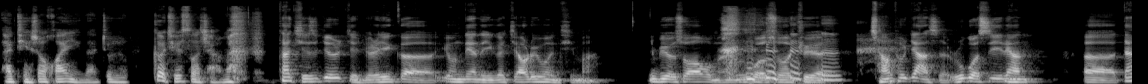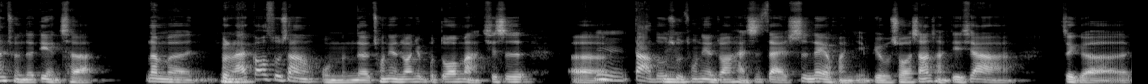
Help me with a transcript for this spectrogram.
还挺受欢迎的，就是各取所长嘛。它其实就是解决了一个用电的一个焦虑问题嘛。你比如说，我们如果说去 长途驾驶，如果是一辆呃单纯的电车，那么本来高速上我们的充电桩就不多嘛。其实呃，大多数充电桩还是在室内环境，比如说商场地下这个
